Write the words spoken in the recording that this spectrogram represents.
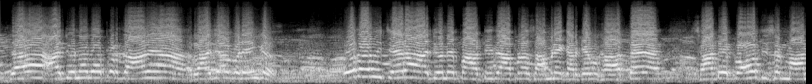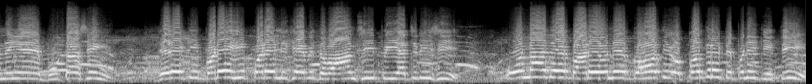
ਜਿਹੜਾ ਅੱਜ ਉਹਨਾਂ ਦਾ ਪ੍ਰਧਾਨ ਆ ਰਾਜਾ ਵੜਿੰਗ, ਉਹਦਾ ਵੀ ਚਿਹਰਾ ਅੱਜ ਉਹਨੇ ਪਾਰਟੀ ਦਾ ਆਪਣਾ ਸਾਹਮਣੇ ਕਰਕੇ ਵਿਖਾਤਾ ਹੈ। ਸਾਡੇ ਬਹੁਤ ਹੀ ਸਨਮਾਨਨੀय ਬੂਟਾ ਸਿੰਘ, ਜਿਹੜੇ ਕਿ ਬੜੇ ਹੀ ਪੜ੍ਹੇ ਲਿਖੇ ਵਿਦਵਾਨ ਸੀ ਡੀ ਸੀ, ਉਹਨਾਂ ਦੇ ਬਾਰੇ ਉਹਨੇ ਬਹੁਤ ਹੀ ਉਪਦਰ ਟਿੱਪਣੀ ਕੀਤੀ।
